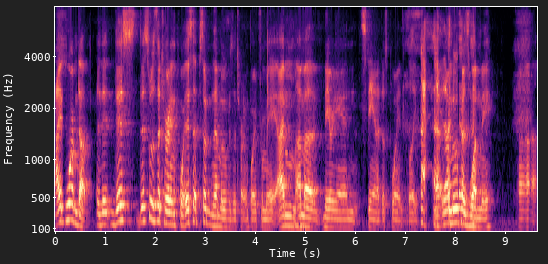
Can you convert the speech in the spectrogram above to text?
I've warmed up. This this was the turning point. This episode and that move was a turning point for me. I'm I'm a Maryanne stan at this point. Like that, that move has won me. Uh,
